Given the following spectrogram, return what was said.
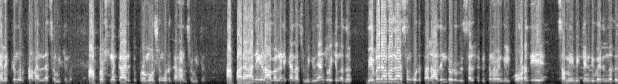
നിലയ്ക്ക് നിർത്താനല്ല ശ്രമിക്കുന്നത്. ആ പ്രശ്നക്കാർക്ക് പ്രൊമോഷൻ കൊടുക്കാനാണ് ശ്രമിക്കുന്നത്. ആ പരാതികളെ അവഗണിക്കാനാണ് ശ്രമിക്കുന്നത്. ഞാൻ ചോദിക്കുന്നത് വിവരാവകാശം കൊടുത്താൽ അതിന്റെ ഒരു റിസൾട്ട് കിട്ടണമെങ്കിൽ കോടതിയെ സമീപിക്കേണ്ടി വരുന്നത്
